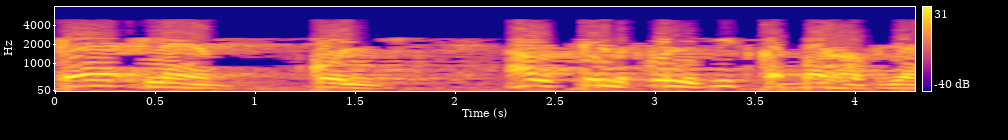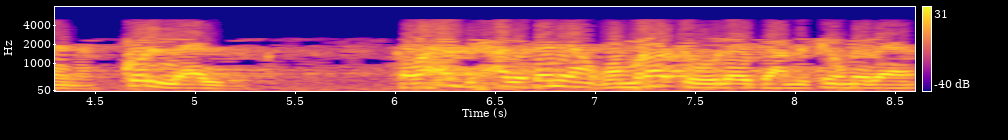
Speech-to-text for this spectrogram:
كاف لام كل. عاوز كلمة كل دي تكبرها في ذهنك كل قلبك. فما احبش حاجة تانية؟ ومراته وولادي اعمل فيهم إيه بقى؟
